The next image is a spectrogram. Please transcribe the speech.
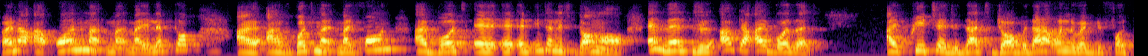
Right now, I own my, my, my laptop. I, I've got my, my phone. I bought a, a, an internet dongle. And then after I bought that, I quitted that job that I only worked for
